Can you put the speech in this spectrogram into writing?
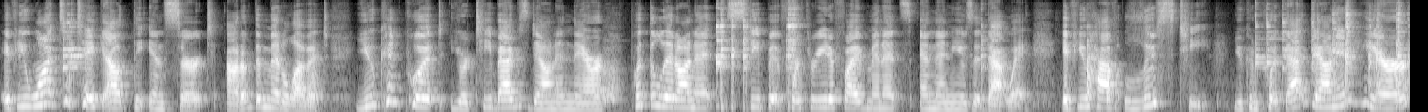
If you want to take out the insert out of the middle of it, you can put your tea bags down in there, put the lid on it, steep it for three to five minutes, and then use it that way. If you have loose tea, you can put that down in here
